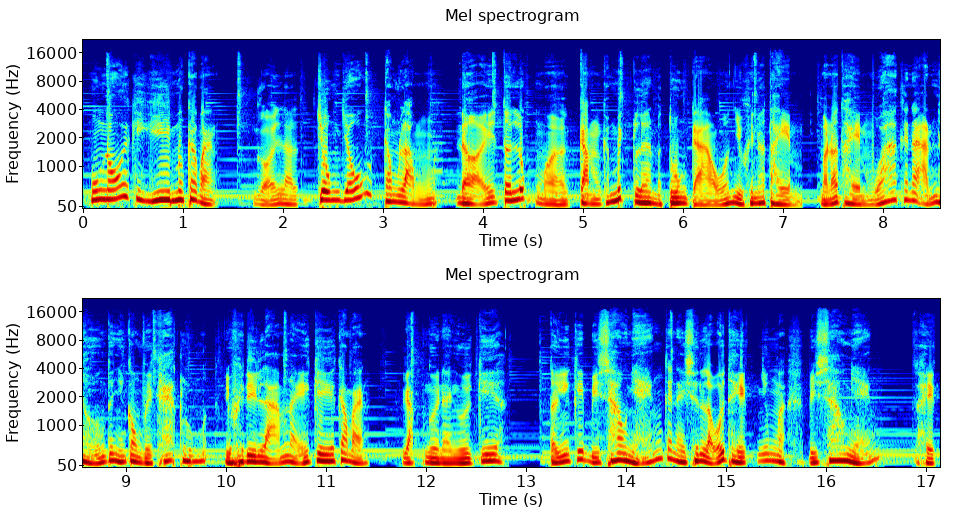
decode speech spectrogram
muốn nói cái ghim đó các bạn gọi là chôn giấu trong lòng, đợi tới lúc mà cầm cái mic lên mà tuôn trào nhiều khi nó thèm, mà nó thèm quá cái nó ảnh hưởng tới những công việc khác luôn nhiều khi đi làm này kia các bạn, gặp người này người kia, tự nhiên cái bị sao nhãn cái này xin lỗi thiệt nhưng mà bị sao nhãn thiệt,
